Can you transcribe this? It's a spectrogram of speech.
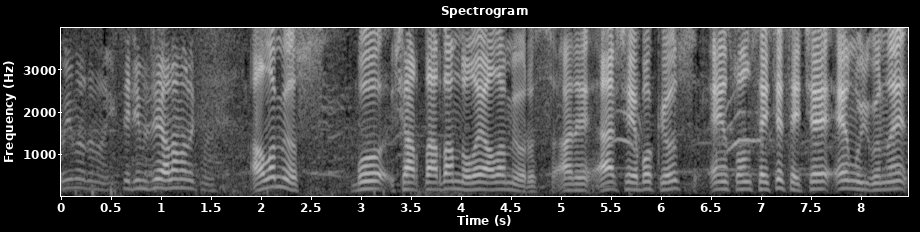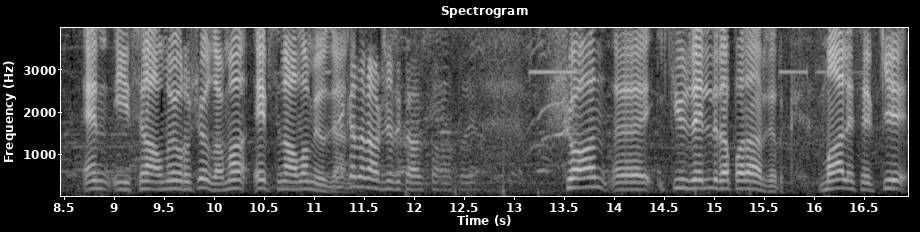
Uyumadı mı? İstediğimizi alamadık mı? Alamıyoruz. Bu şartlardan dolayı alamıyoruz. Hani her şeye bakıyoruz. En son seçe seçe en uygunu, en iyisini almaya uğraşıyoruz ama hepsini alamıyoruz Ne yani. kadar harcadık abi son haftayı? Şu an e, 250 lira para harcadık. Maalesef ki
